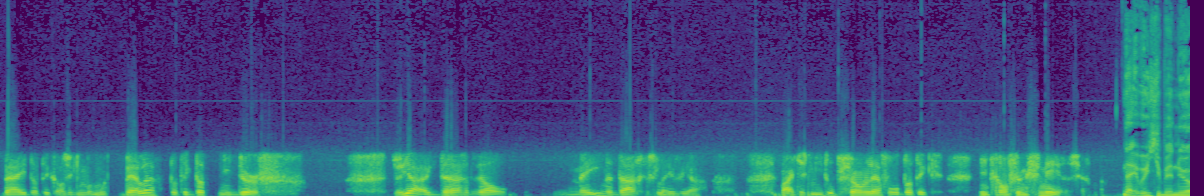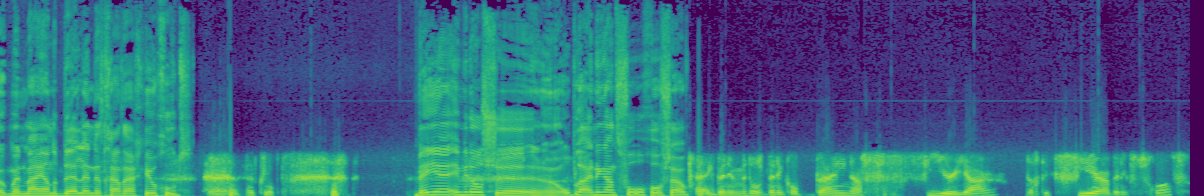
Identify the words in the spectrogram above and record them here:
bij dat ik als ik iemand moet bellen... dat ik dat niet durf. Dus ja, ik draag het wel mee in het dagelijks leven, ja. Maar het is niet op zo'n level dat ik niet kan functioneren, zeg maar. Nee, want je bent nu ook met mij aan het bellen en dat gaat eigenlijk heel goed. dat klopt. Ben je inmiddels eh, een opleiding aan het volgen of zo? Ja, ik ben inmiddels ben ik al bijna vier jaar, dacht ik, vier jaar ben ik van school af.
